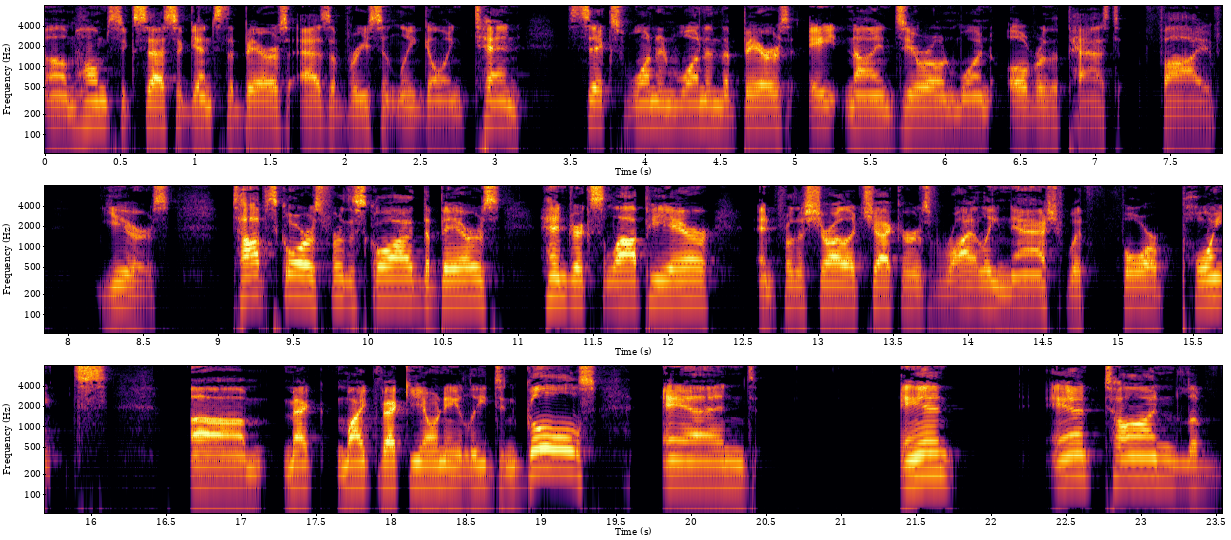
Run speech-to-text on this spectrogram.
Um, home success against the Bears as of recently, going 10 6 1 and 1, and the Bears 8 9 0 and 1 over the past five years. Top scorers for the squad, the Bears, Hendrix Lapierre, and for the Charlotte Checkers, Riley Nash with four points. Um, Mike Vecchione leads in goals, and and Anton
